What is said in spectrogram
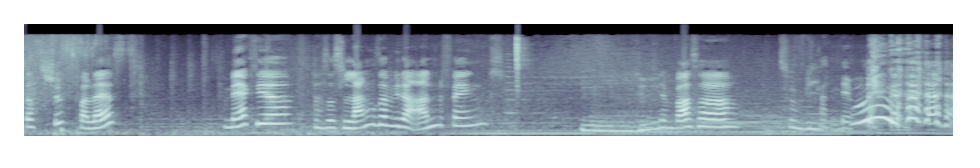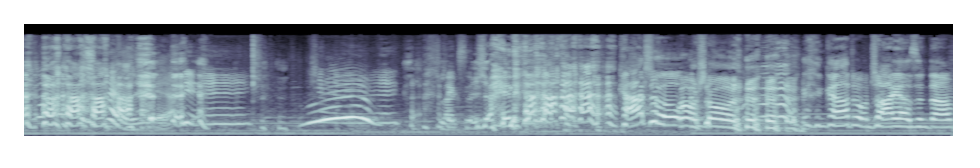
das Schiff verlässt, merkt ihr, dass es langsam wieder anfängt, sich im Wasser zu wiegen. Schlag mich ein. Kato, Oh, schon. Kato und Jaya sind da.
